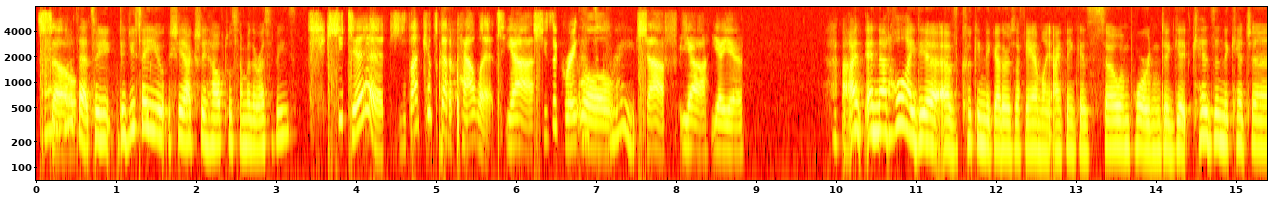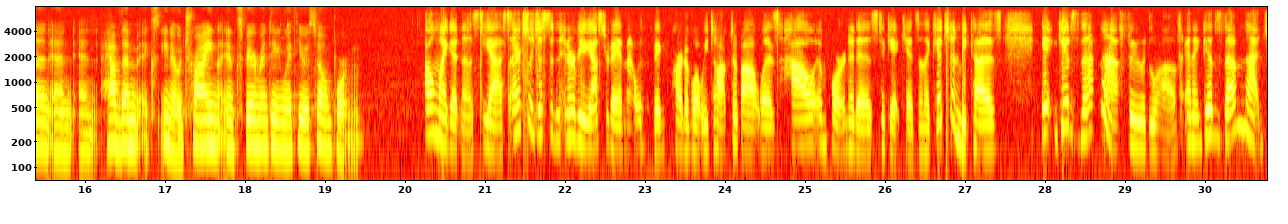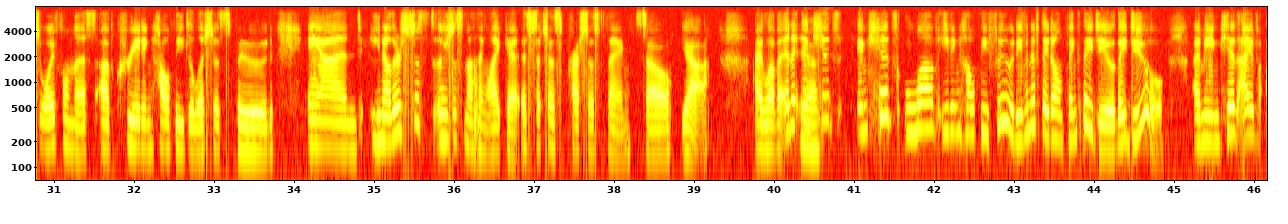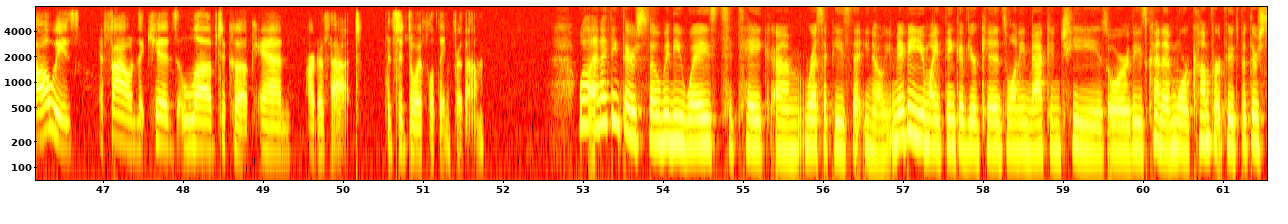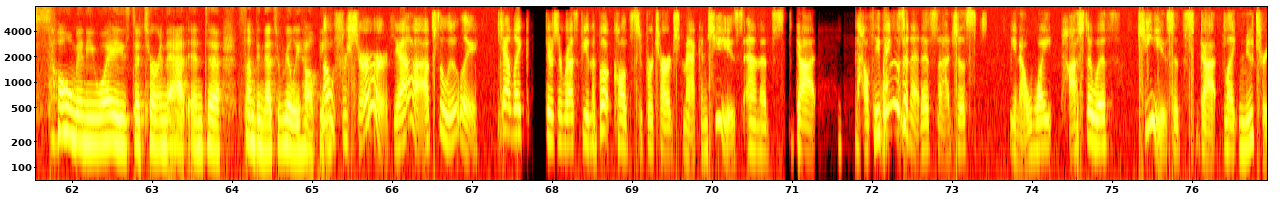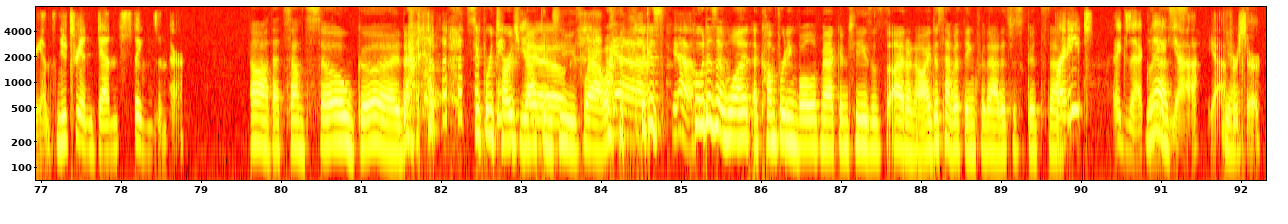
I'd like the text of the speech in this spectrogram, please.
So I love that. So you, did you say you she actually helped with some of the recipes? She did. That kid's got a oh. palate. Yeah, she's a great That's little great. chef. Yeah, yeah, yeah. I, and that whole idea of cooking together as a family, I think, is so important to get kids in the kitchen and, and have them, ex, you know, trying and experimenting with you is so important. Oh my goodness, yes. I actually just did an interview yesterday and that was a big part of what we talked about was how important it is to get kids in the kitchen because it gives them that food love and it gives them that joyfulness of creating healthy, delicious food. And you know, there's just there's just nothing like it. It's such a precious thing. So, yeah. I love it. And, yes. and kids and kids love eating healthy food even if they don't think they do. They do. I mean, kid I've always found that kids love to cook and part of that. It's a joyful thing for them. Well, and I think there's so many ways to take um, recipes that, you know, maybe you might think of your kids wanting mac and cheese or these kind of more comfort foods, but there's so many ways to turn that into something that's really healthy. Oh, for sure. Yeah, absolutely. Yeah, like there's a recipe in the book called supercharged mac and cheese, and it's got healthy things in it. It's not just, you know, white pasta with cheese. It's got like nutrients, nutrient dense things in there. Oh, that sounds so good. Supercharged mac and cheese. Wow. Yeah, because yeah. who doesn't want a comforting bowl of mac and cheese? Is I don't know. I just have a thing for that. It's just good stuff. Right? Exactly. Yes. Yeah. Yeah, yes. for sure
